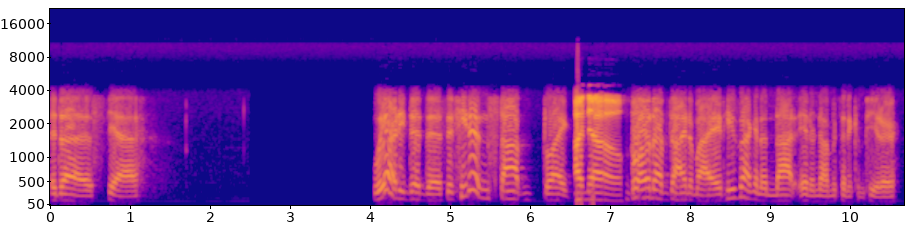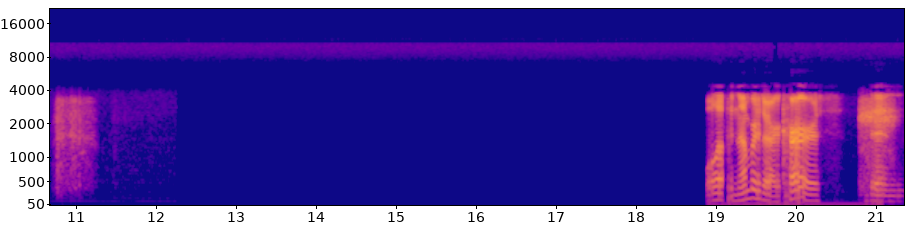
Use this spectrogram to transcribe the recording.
It does. Yeah. We already did this. If he didn't stop like I know blowing up dynamite, he's not gonna not enter numbers in a computer. Well, if the numbers are a curse, then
